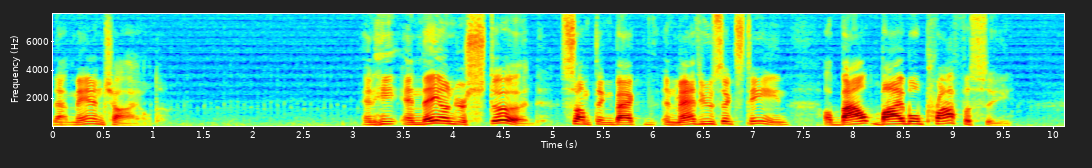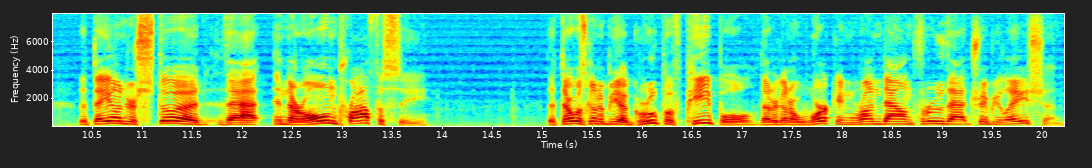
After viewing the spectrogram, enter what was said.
that man child. And, he, and they understood something back in Matthew 16 about Bible prophecy. That they understood that in their own prophecy, that there was going to be a group of people that are going to work and run down through that tribulation.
